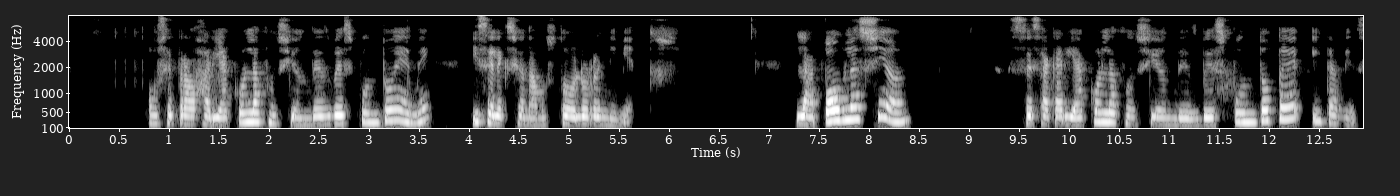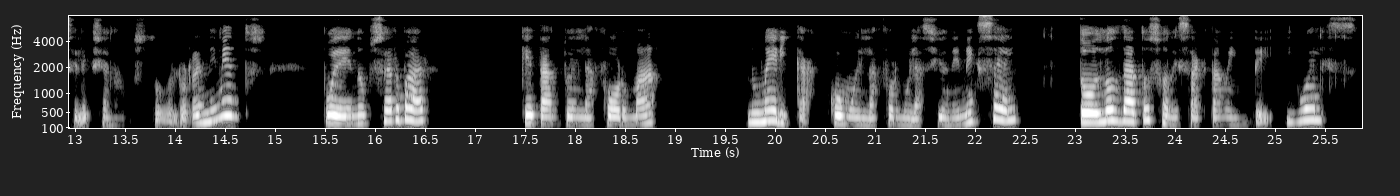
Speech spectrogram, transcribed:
o se trabajaría con la función desves.m y seleccionamos todos los rendimientos. La población se sacaría con la función desves.p y también seleccionamos todos los rendimientos. Pueden observar que tanto en la forma numérica como en la formulación en Excel, todos los datos son exactamente iguales.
